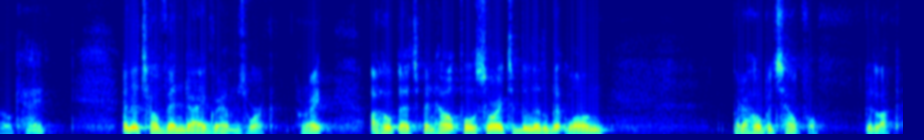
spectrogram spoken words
Okay? And that's how Venn diagrams work. All right? I hope that's been helpful. Sorry be a little bit long, but I hope it's helpful. Good luck.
